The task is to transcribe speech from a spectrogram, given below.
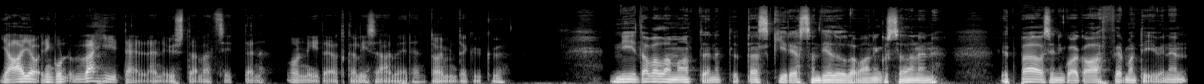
ja ajo, niin kuin vähitellen ystävät sitten on niitä, jotka lisää meidän toimintakykyä. Niin, tavallaan mä ajattelen, että tässä kirjassa on tietyllä tavalla niin kuin sellainen, että pääosin niin kuin aika affirmatiivinen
